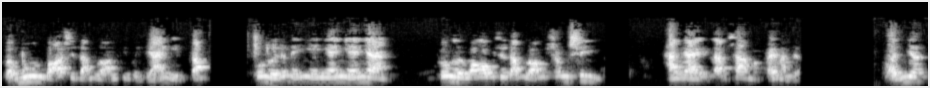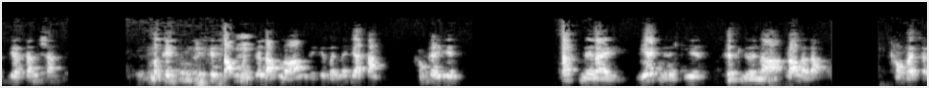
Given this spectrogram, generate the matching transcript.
Và buông bỏ sự động loạn khi mình giải nghiệp tâm. Có người nó nhẹ nhẹ nhẹ nhẹ nhàng. Có người mà ôm sự động loạn sân si hàng ngày làm sao mà khỏe mạnh được? Bệnh do do tánh sanh. Mà cái cái, cái tâm mình cứ động loạn thì cái bệnh nó gia tăng không thể yên tất người này, ghét người kia, thích người nọ, đó là độc. Không phải thật.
